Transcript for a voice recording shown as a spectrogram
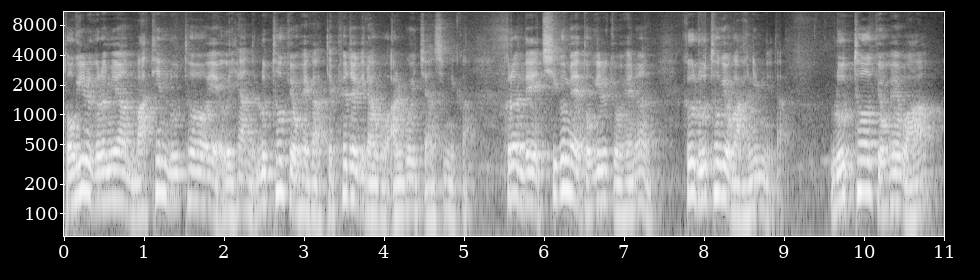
독일 그러면 마틴 루터에 의한 루터 교회가 대표적이라고 알고 있지 않습니까? 그런데 지금의 독일 교회는 그 루터교가 아닙니다. 루터 교회와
